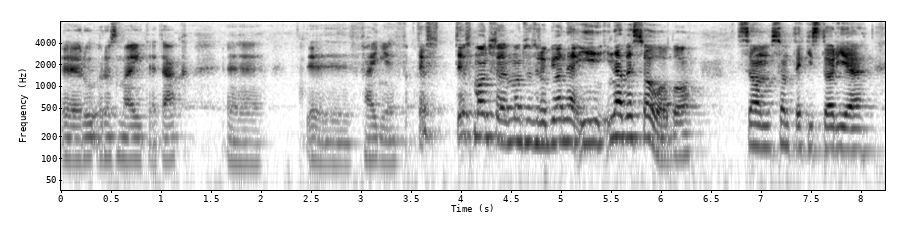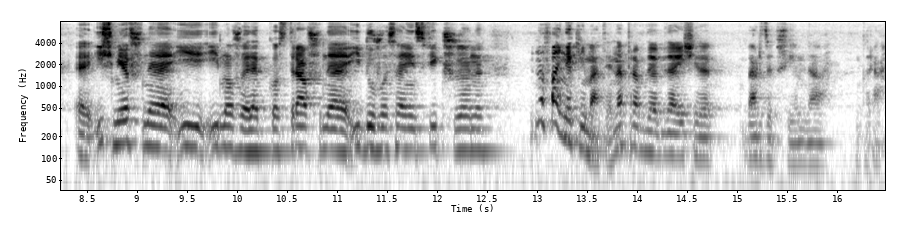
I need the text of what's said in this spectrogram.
e, rozmaite, tak? E, e, fajnie, też, też mądrze, mądrze zrobione i, i na wesoło, bo są, są te historie e, i śmieszne, i, i może lekko straszne, i dużo science fiction. No fajne klimaty, naprawdę wydaje się bardzo przyjemna gra.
